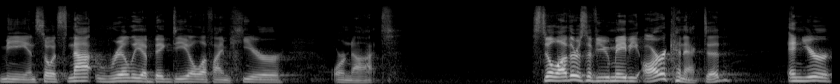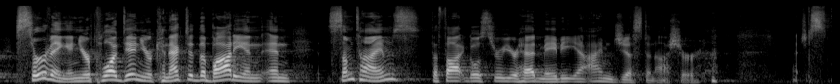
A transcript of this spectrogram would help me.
me. And so it's not really a big deal if I'm here or not. Still, others of you maybe are connected and you're serving and you're plugged in, you're connected to the body, and, and sometimes the thought goes through your head maybe, yeah, I'm just an usher. I just,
